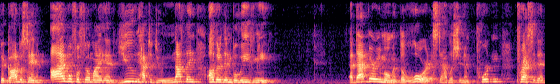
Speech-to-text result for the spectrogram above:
that God was saying, I will fulfill my end. You have to do nothing other than believe me. At that very moment, the Lord established an important precedent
